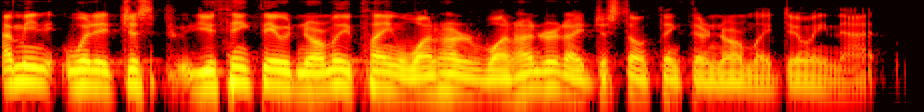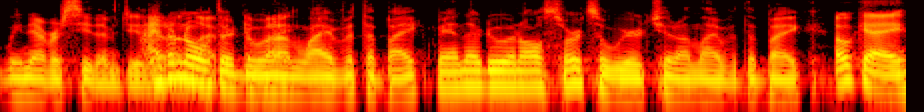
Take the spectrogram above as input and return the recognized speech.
I mean, would it just? You think they would normally playing 100 100? I just don't think they're normally doing that. We never see them do that. I don't know what they're the doing Bike. on live with the bike, man. They're doing all sorts of weird shit on live with the bike. Okay,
